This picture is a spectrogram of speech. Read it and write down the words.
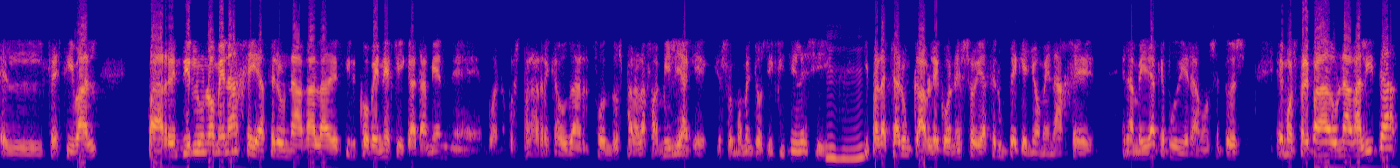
el festival para rendirle un homenaje y hacer una gala de circo benéfica también, eh, bueno, pues para recaudar fondos para la familia, que, son momentos difíciles, y, para echar un cable con eso y hacer un pequeño homenaje en la medida que pudiéramos. Entonces, hemos preparado una galita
